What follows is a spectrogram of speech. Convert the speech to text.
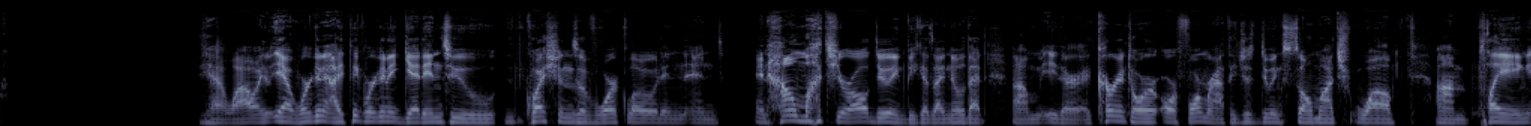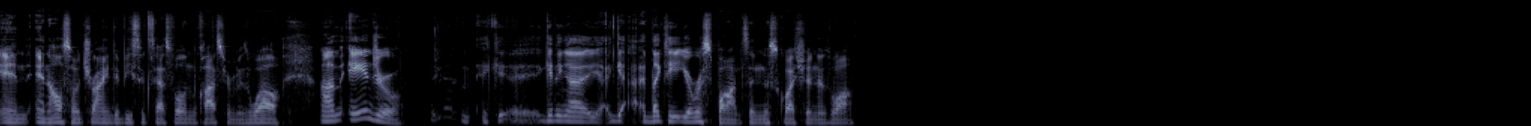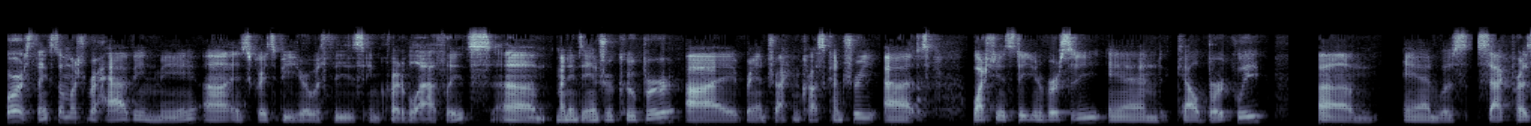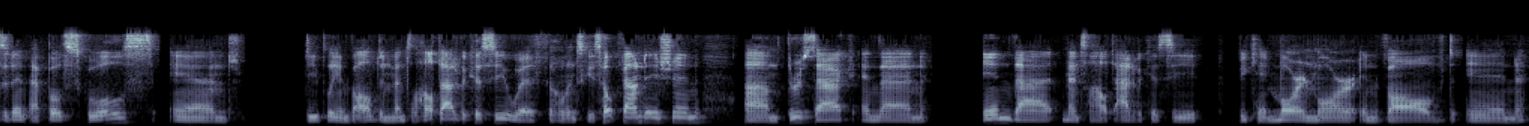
Yeah, wow. Yeah, we're gonna. I think we're gonna get into questions of workload and and and how much you're all doing because I know that um, either a current or, or former athletes just doing so much while um, playing and, and also trying to be successful in the classroom as well. Um, Andrew, uh, getting a, I'd like to get your response in this question as well. Course. Thanks so much for having me. Uh, it's great to be here with these incredible athletes. Um, my name is Andrew Cooper. I ran track and cross country at Washington State University and Cal Berkeley, um, and was SAC president at both schools and deeply involved in mental health advocacy with the Hilinski's Hope Foundation um, through SAC. And then in that mental health advocacy, became more and more involved in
